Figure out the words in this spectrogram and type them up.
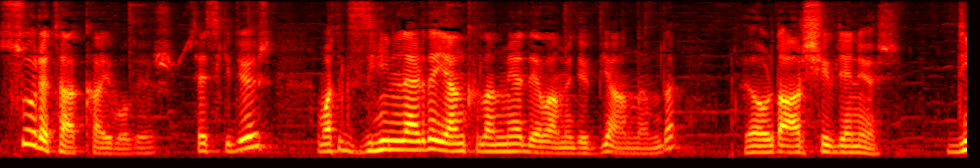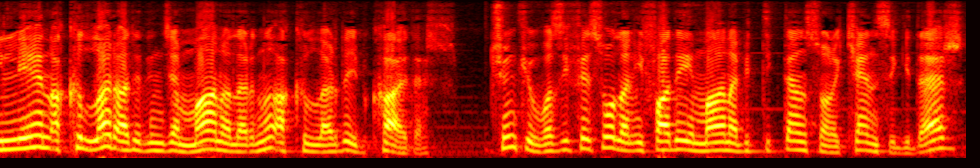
Sureta kayboluyor. Ses gidiyor ama artık zihinlerde yankılanmaya devam ediyor bir anlamda. Ve orada arşivleniyor. Dinleyen akıllar adedince manalarını akıllarda ibka eder. Çünkü vazifesi olan ifadeyi mana bittikten sonra kendisi gider.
